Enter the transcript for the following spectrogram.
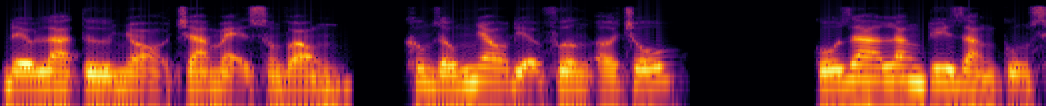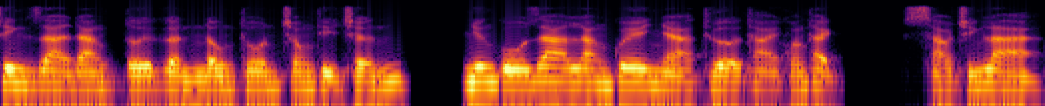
đều là từ nhỏ cha mẹ song vong, không giống nhau địa phương ở chỗ. Cố gia lăng tuy rằng cũng sinh ra đang tới gần nông thôn trong thị trấn, nhưng cố gia lăng quê nhà thừa thai khoáng thạch, xảo chính là,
